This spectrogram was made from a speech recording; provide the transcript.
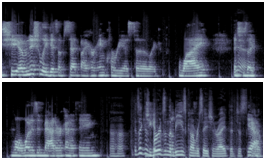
She initially gets upset by her inquiry as to like why, and she's like, "Well, what does it matter?" kind of thing. Uh huh. It's like this She gets- birds and the bees conversation, right? That just Yeah. kind of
